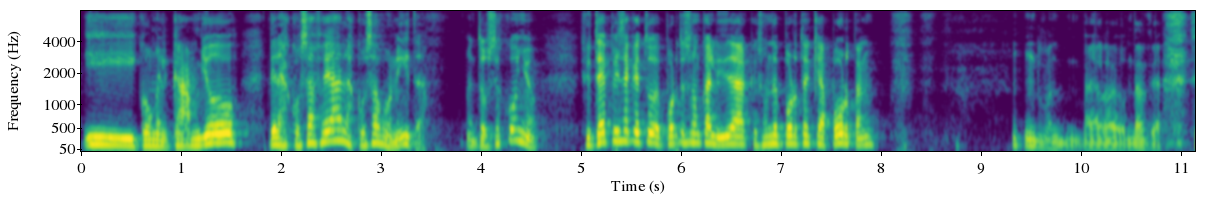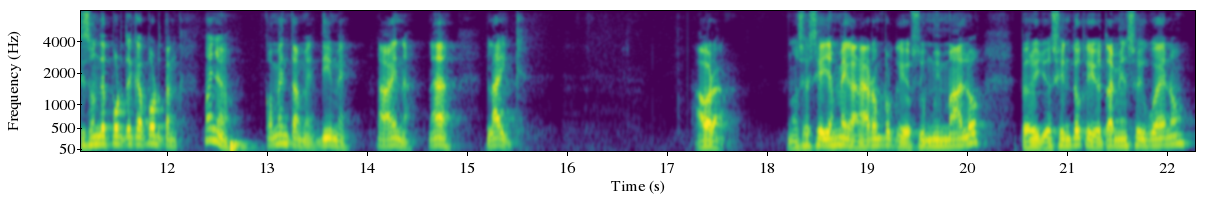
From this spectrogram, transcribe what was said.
y con el cambio de las cosas feas a las cosas bonitas. Entonces, coño, si ustedes piensan que estos deportes son calidad, que son deportes que aportan, vaya la redundancia, si son deportes que aportan, coño, coméntame, dime, la vaina, nada, like. Ahora, no sé si ellas me ganaron porque yo soy muy malo, pero yo siento que yo también soy bueno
